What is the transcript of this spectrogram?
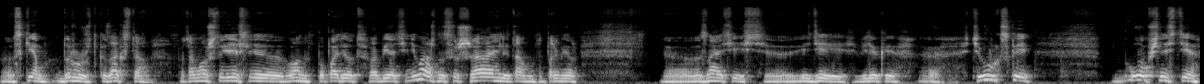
с кем дружит Казахстан. Потому что если он попадет в объятия, неважно, США или там, например, вы знаете, есть э, идеи великой э, тюркской общности,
